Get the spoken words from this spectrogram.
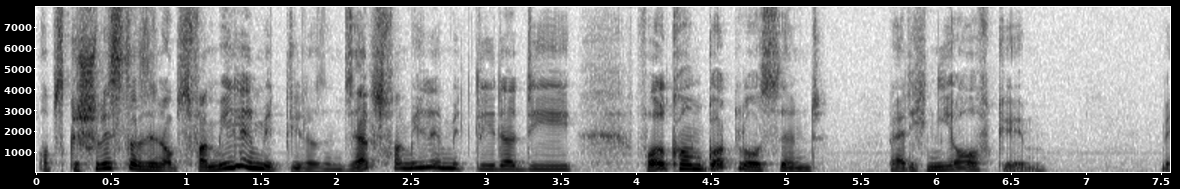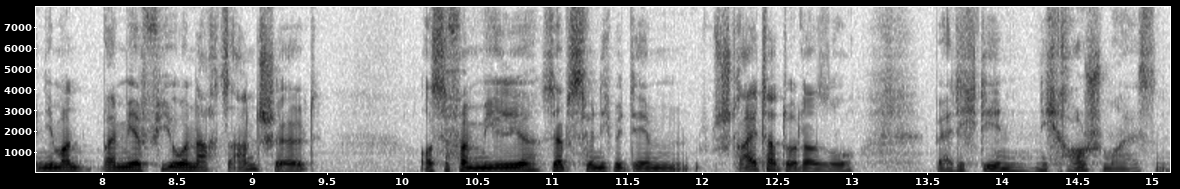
Ob es Geschwister sind, ob es Familienmitglieder sind, selbst Familienmitglieder, die vollkommen gottlos sind, werde ich nie aufgeben. Wenn jemand bei mir 4 Uhr nachts anschellt, aus der Familie, selbst wenn ich mit dem Streit hatte oder so, werde ich den nicht rausschmeißen.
